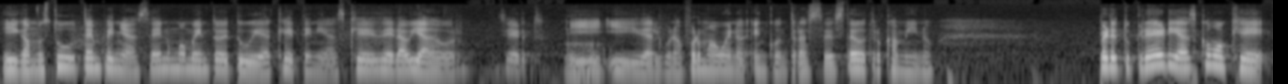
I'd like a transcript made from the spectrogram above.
y digamos tú te empeñaste en un momento de tu vida que tenías que ser aviador, ¿cierto? y, y de alguna forma, bueno, encontraste este otro camino, pero tú creerías como que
